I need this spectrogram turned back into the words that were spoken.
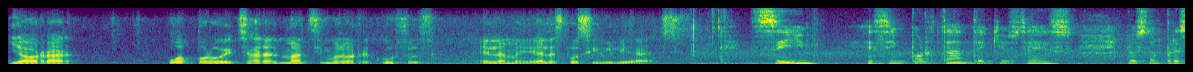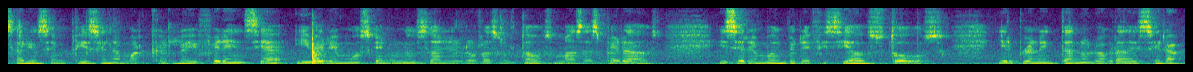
y ahorrar o aprovechar al máximo los recursos en la medida de las posibilidades. Sí, es importante que ustedes, los empresarios, empiecen a marcar la diferencia y veremos en unos años los resultados más esperados y seremos beneficiados todos y el planeta no lo agradecerá.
